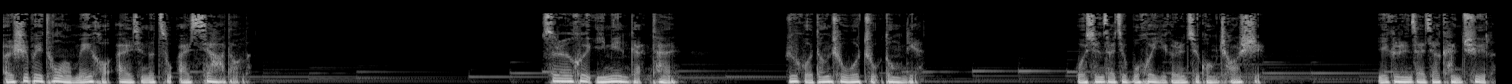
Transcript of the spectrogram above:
而是被通往美好爱情的阻碍吓到了。虽然会一面感叹，如果当初我主动点，我现在就不会一个人去逛超市，一个人在家看剧了。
